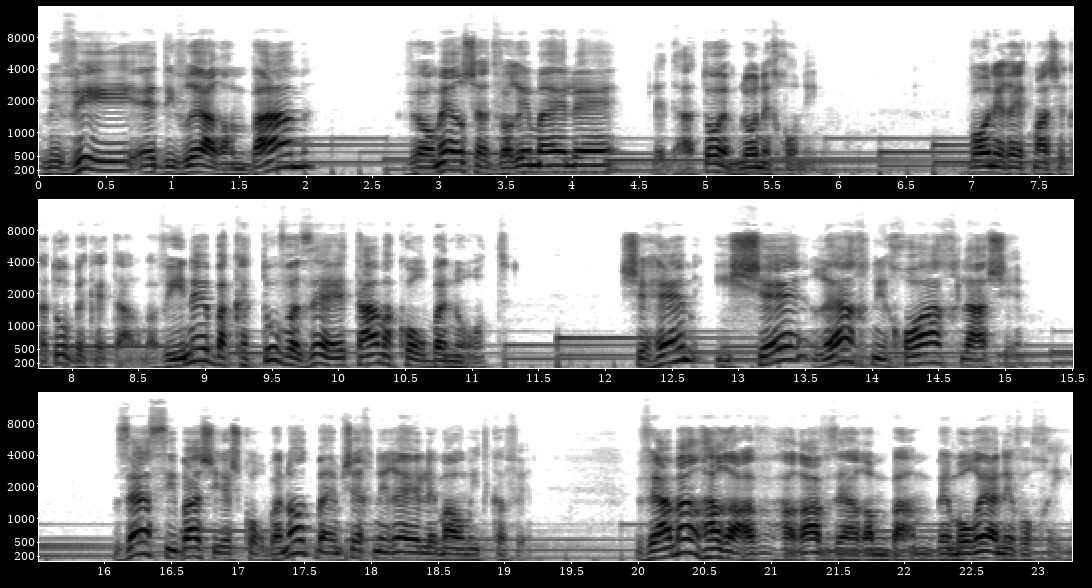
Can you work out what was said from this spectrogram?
מביא את דברי הרמב"ם ואומר שהדברים האלה, לדעתו, הם לא נכונים. בואו נראה את מה שכתוב בקטע 4. והנה בכתוב הזה טעם הקורבנות, שהם אישי ריח ניחוח להשם. זה הסיבה שיש קורבנות, בהמשך נראה למה הוא מתכוון. ואמר הרב, הרב זה הרמב"ם, במורה הנבוכים,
